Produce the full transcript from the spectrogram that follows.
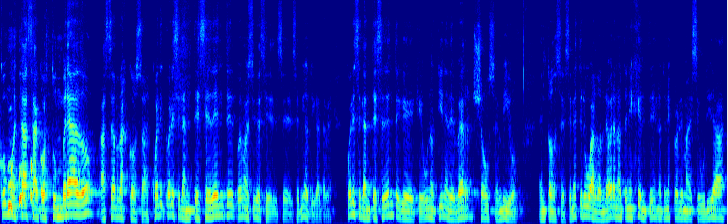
cómo estás acostumbrado a hacer las cosas. ¿Cuál, cuál es el antecedente, podemos decir de semiótica también, cuál es el antecedente que, que uno tiene de ver shows en vivo? Entonces, en este lugar donde ahora no tenés gente, no tenés problema de seguridad,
